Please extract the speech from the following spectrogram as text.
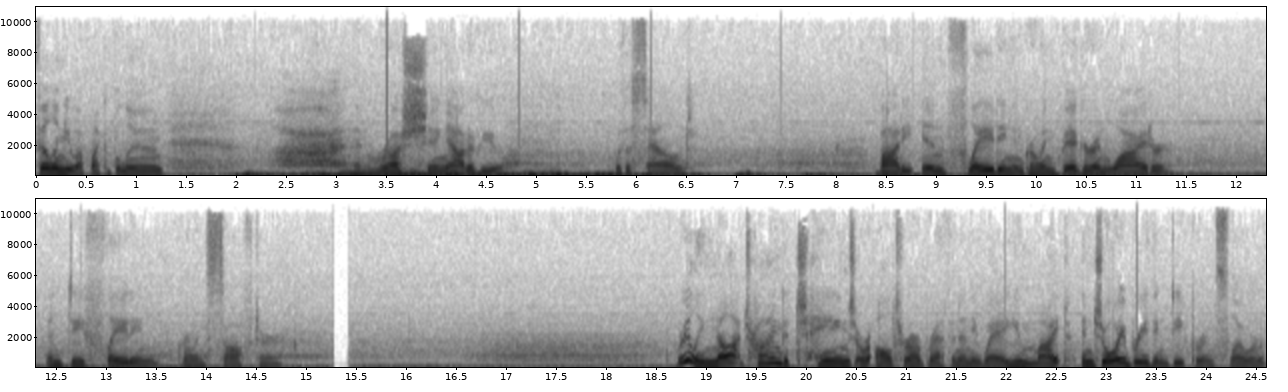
filling you up like a balloon, and then rushing out of you with a sound. Body inflating and growing bigger and wider, and deflating, growing softer. Really not trying to change or alter our breath in any way. You might enjoy breathing deeper and slower.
